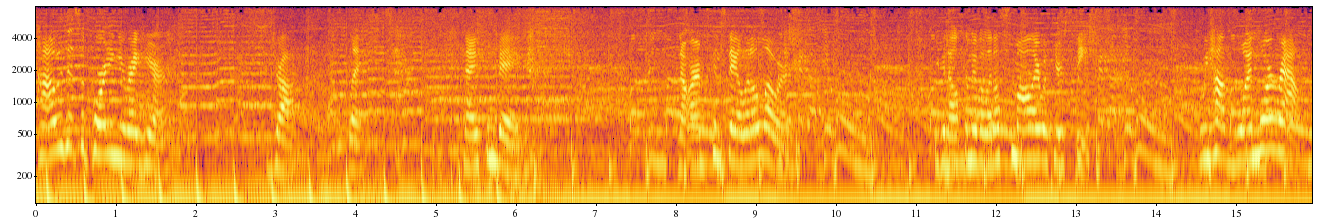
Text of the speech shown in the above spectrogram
How is it supporting you right here? Drop, lift. Nice and big. Now arms can stay a little lower. You can also move a little smaller with your feet. We have one more round.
